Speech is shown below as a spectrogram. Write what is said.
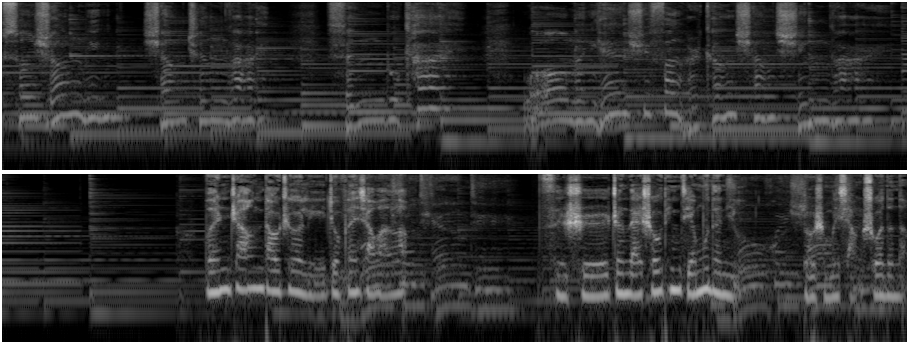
算生命像尘埃，分不开，我们也许反而更相信爱。文章到这里就分享完了。此时正在收听节目的你，有什么想说的呢？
